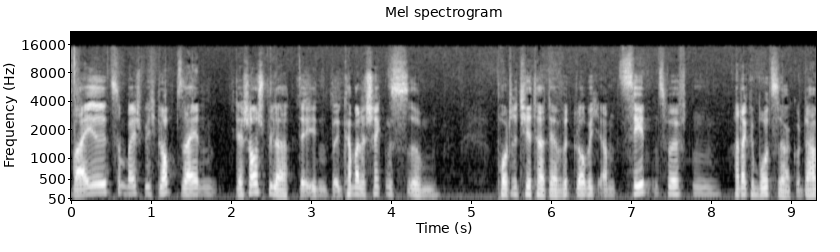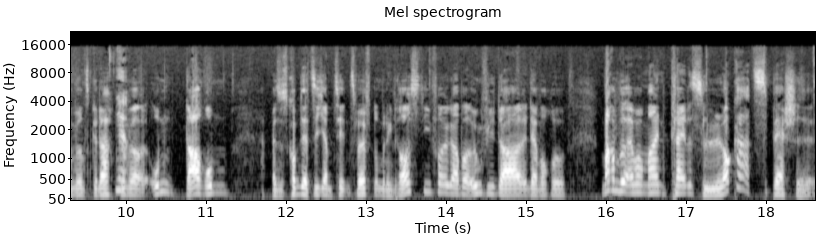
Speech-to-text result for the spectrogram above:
weil zum Beispiel, ich glaube, sein der Schauspieler, der ihn in Kammer des Schreckens ähm, porträtiert hat, der wird, glaube ich, am 10.12. hat er Geburtstag. Und da haben wir uns gedacht, Ja. können wir um darum, also es kommt jetzt nicht am 10.12. unbedingt raus, die Folge, aber irgendwie da in der Woche machen wir einfach mal ein kleines Lockhart-Special.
